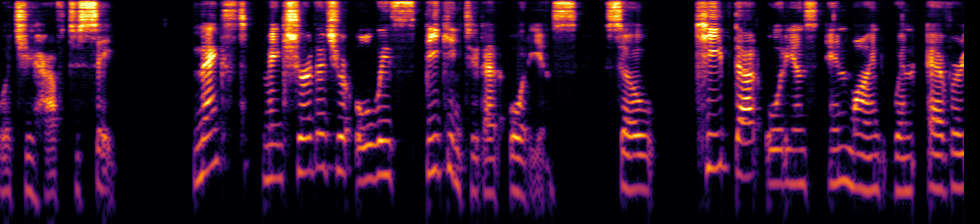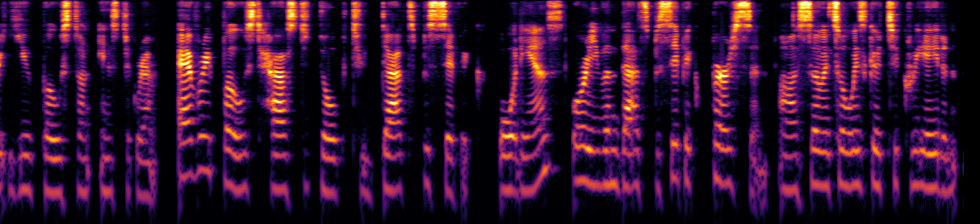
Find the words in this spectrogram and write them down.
what you have to say. Next, make sure that you're always speaking to that audience. So keep that audience in mind whenever you post on Instagram. Every post has to talk to that specific audience or even that specific person. Uh, so it's always good to create an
